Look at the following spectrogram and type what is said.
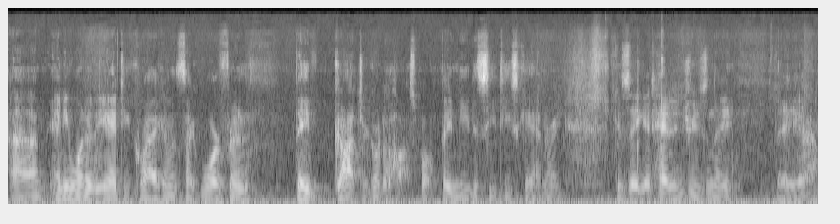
um, any one of the anticoagulants like warfarin, they've got to go to the hospital. They need a CT scan, right? Because they get head injuries and they they uh,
